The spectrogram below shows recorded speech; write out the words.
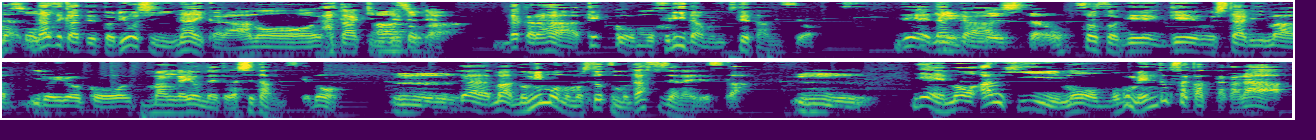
ななぜかっていうと、両親いないから、あの、働きに出てて。そうか。だから、結構もうフリーダムに来てたんですよ。で、なんかそうそう、ゲゲームしたり、まあ、いろいろこう、漫画読んだりとかしてたんですけど、うん。だからまあ、飲み物も一つも出すじゃないですか。うん。で、もうある日、もう僕めんどくさかったから、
